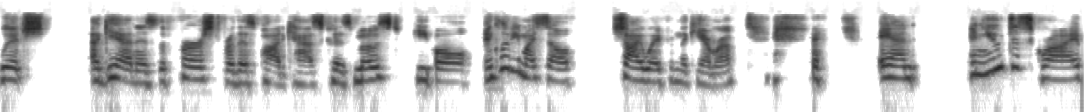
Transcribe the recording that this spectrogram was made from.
which again is the first for this podcast, because most people, including myself, shy away from the camera. and can you describe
